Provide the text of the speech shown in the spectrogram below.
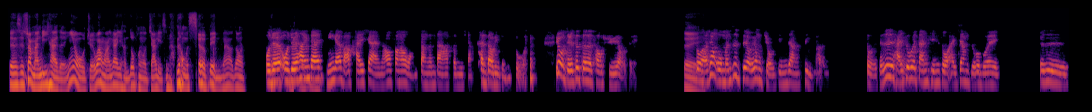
真的是算蛮厉害的，因为我觉得万华应该有很多朋友家里是没有这种设备，你们有这种？我觉得，我觉得他应该，你应该把它拍下来，然后放到网上跟大家分享，看到底怎么做。因为我觉得这真的超需要的。对，对啊，像我们是只有用酒精这样自己喷，对，可是还是会担心说，哎，这样子会不会就是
